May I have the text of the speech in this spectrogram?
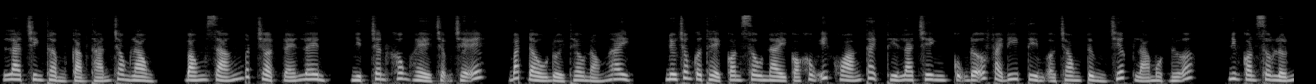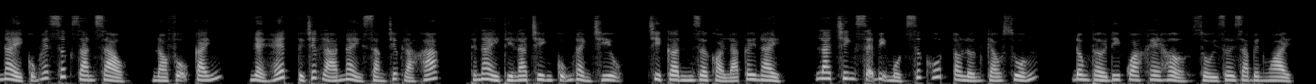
La Trinh thầm cảm thán trong lòng, bóng dáng bất chợt lóe lên, nhịp chân không hề chậm trễ, bắt đầu đuổi theo nó ngay. Nếu trong cơ thể con sâu này có không ít khoáng thạch thì La Trinh cũng đỡ phải đi tìm ở trong từng chiếc lá một nữa. Nhưng con sâu lớn này cũng hết sức gian xảo, nó vỗ cánh, nhảy hết từ chiếc lá này sang chiếc lá khác. Thế này thì La Trinh cũng đành chịu, chỉ cần rời khỏi lá cây này, La Trinh sẽ bị một sức hút to lớn kéo xuống, đồng thời đi qua khe hở rồi rơi ra bên ngoài,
